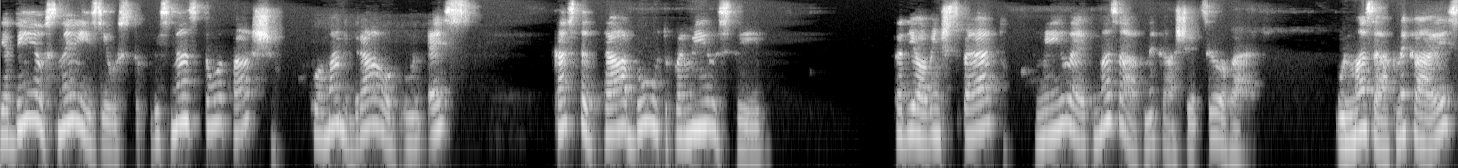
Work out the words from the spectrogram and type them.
Ja Dievs neizjustu vismaz to pašu, ko mani draugi un es Kas tad tā būtu par mīlestību? Tad jau viņš spētu mīlēt mazāk nekā šie cilvēki, un mazāk nekā es,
